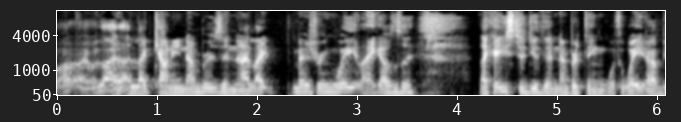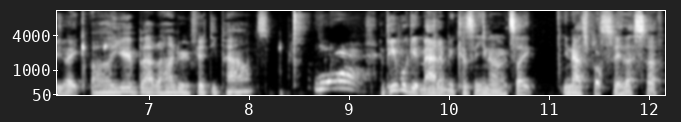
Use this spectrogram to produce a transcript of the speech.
I, I, I like counting numbers, and I like measuring weight." Like I was like. Like I used to do the number thing with weight. I'd be like, "Oh, you're about 150 pounds," Yeah. and people get mad at me because you know it's like you're not supposed to say that stuff.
